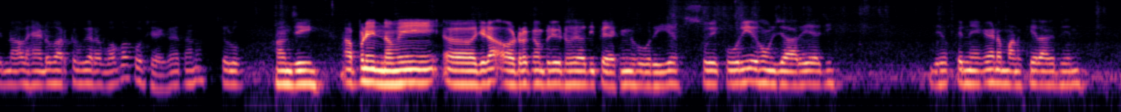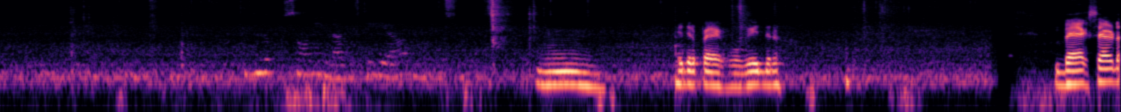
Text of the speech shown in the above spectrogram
ਤੇ ਨਾਲ ਹੈਂਡ ਵਰਕ ਵਗੈਰਾ ਵਾਵਾ ਕੁਝ ਹੈਗਾ ਤਾਂ ਨਾ। ਚਲੋ ਹਾਂਜੀ ਆਪਣੇ ਨਵੇਂ ਜਿਹੜਾ ਆਰਡਰ ਕੰਪਲੀਟ ਹੋਇਆ ਉਹਦੀ ਪੈਕਿੰਗ ਹੋ ਰਹੀ ਹੈ। ਸੋ ਇਹ ਕੋਰੀਅਰ ਹੋਣ ਜਾ ਰਹੇ ਜੀ। ਦੇਖੋ ਕਿੰਨੇ ਘੰਟ ਬਣ ਕੇ ਲੱਗਦੇ ਨੇ। ਲੁੱਕ ਸੋਹਣੀ ਲੱਗਦੀ ਆ। ਹੂੰ ਇਧਰ ਪੈਕ ਹੋ ਗਏ ਇਧਰ। ਬੈਕ ਸਾਈਡ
